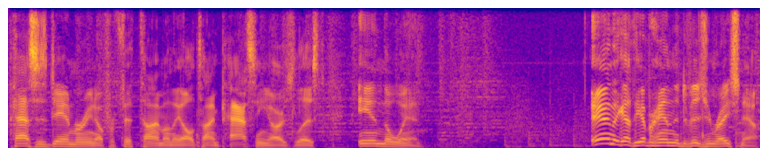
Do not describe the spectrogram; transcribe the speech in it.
passes Dan Marino for fifth time on the all-time passing yards list in the win. And they got the upper hand in the division race now.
